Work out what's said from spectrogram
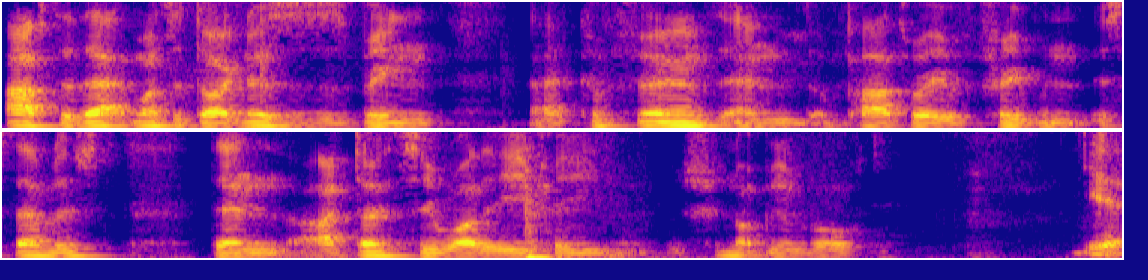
after that, once a diagnosis has been uh, confirmed and a pathway of treatment established, then I don't see why the EP should not be involved. Yeah,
